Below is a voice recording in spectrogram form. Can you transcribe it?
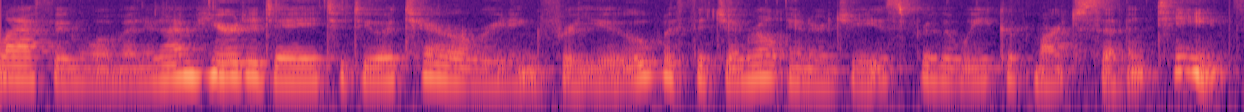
Laughing Womyn, and I'm here today to do a tarot reading for you with the general energies for the week of March 17th.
